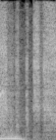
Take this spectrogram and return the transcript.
Mm-hmm.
